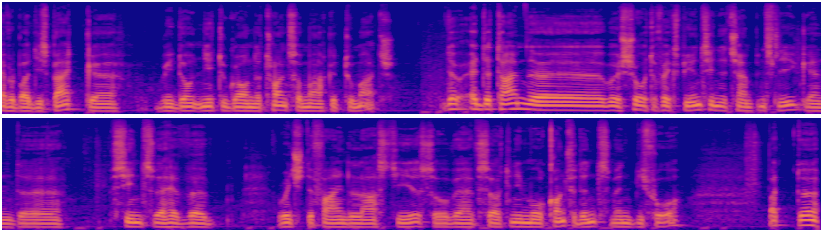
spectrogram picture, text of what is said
everybody's back, uh, we don't need to go on the transfer market too much. The, at the time, they were short of experience in the Champions League, and uh, since they have uh, reached the final last year, so they have certainly more confidence than before. But uh,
